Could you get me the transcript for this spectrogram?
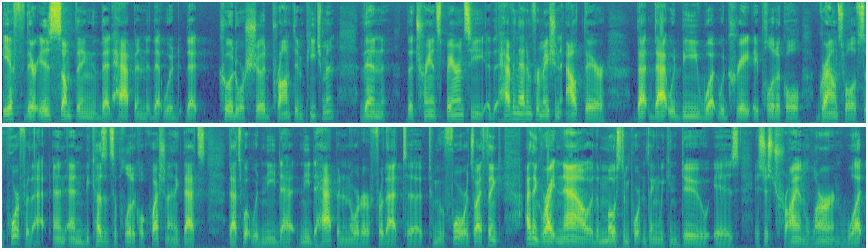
if there is something that happened that would that could or should prompt impeachment, then the transparency having that information out there that that would be what would create a political groundswell of support for that. And and because it's a political question, I think that's that's what would need to ha- need to happen in order for that to, to move forward. So I think I think right now the most important thing we can do is is just try and learn what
